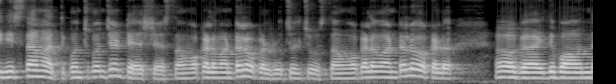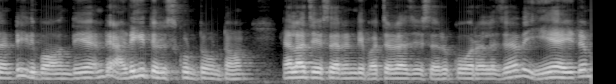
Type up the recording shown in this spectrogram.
తినిస్తాం అది కొంచెం కొంచెం టేస్ట్ చేస్తాం. ఒకళ్ళ వంటలు ఒకళ్ళ రుచులు చూస్తాం. ఒకళ్ళ వంటలు ఒకళ్ళు ఒక ఇది బాగుందంటే ఇది బాగుంది అంటే అడిగి తెలుసుకుంటూ ఉంటాం. ఎలా చేశారండి పచ్చడి ఎలా చేశారు కూర ఎలా చేశారు ఏ ఐటెం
